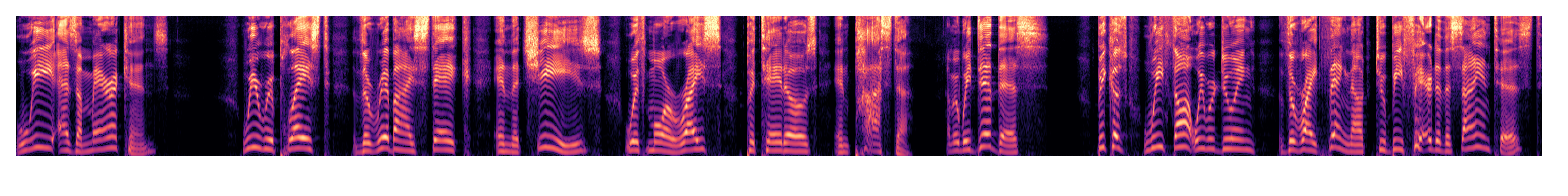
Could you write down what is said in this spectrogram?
We as Americans, we replaced the ribeye steak and the cheese with more rice, potatoes, and pasta. I mean, we did this because we thought we were doing the right thing. Now, to be fair to the scientist,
